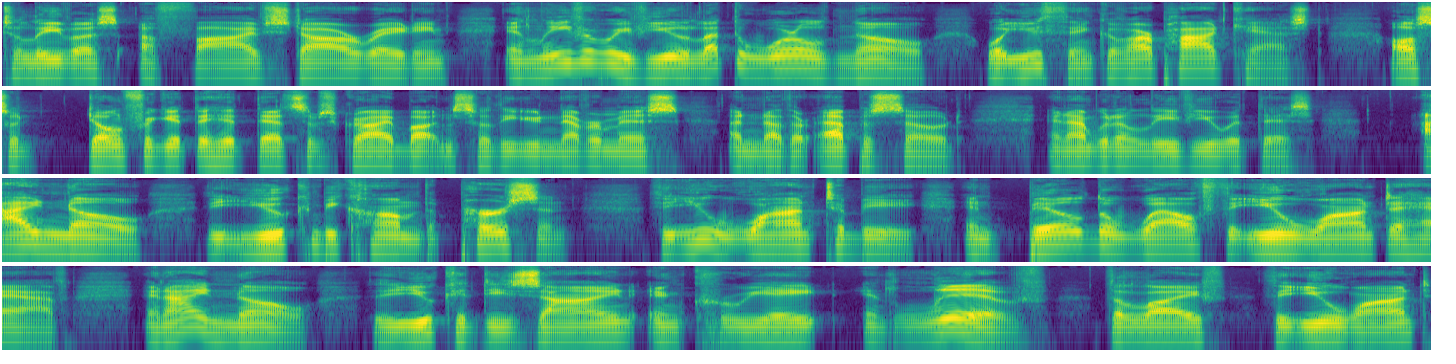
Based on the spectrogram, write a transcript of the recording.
to leave us a five star rating and leave a review. Let the world know what you think of our podcast. Also, don't forget to hit that subscribe button so that you never miss another episode. And I'm going to leave you with this I know that you can become the person that you want to be and build the wealth that you want to have. And I know that you could design and create and live the life that you want,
